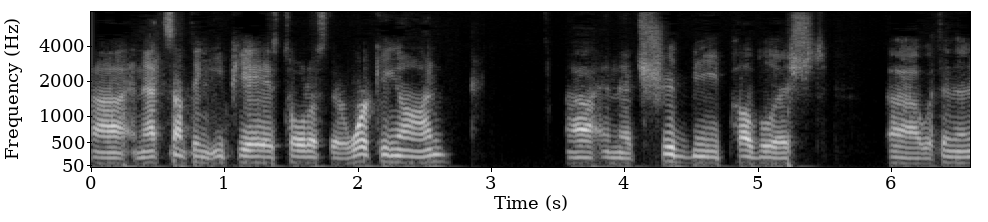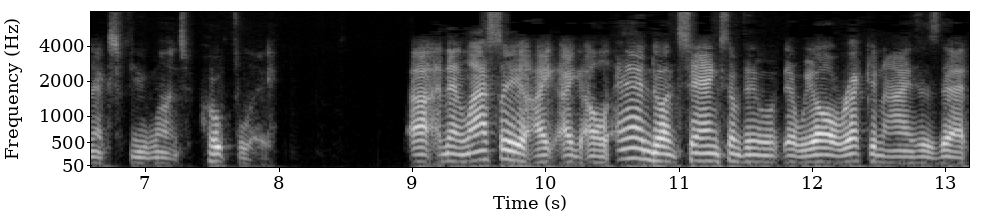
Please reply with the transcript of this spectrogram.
uh, and that's something EPA has told us they're working on, uh, and that should be published uh, within the next few months, hopefully. Uh, and then lastly, I, will end on saying something that we all recognize is that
